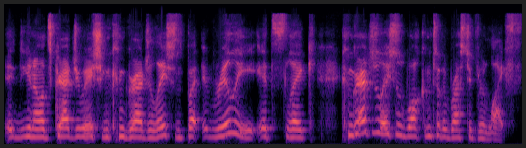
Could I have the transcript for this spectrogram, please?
you know, it's graduation, congratulations. But it really, it's like, congratulations, welcome to the rest of your life.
